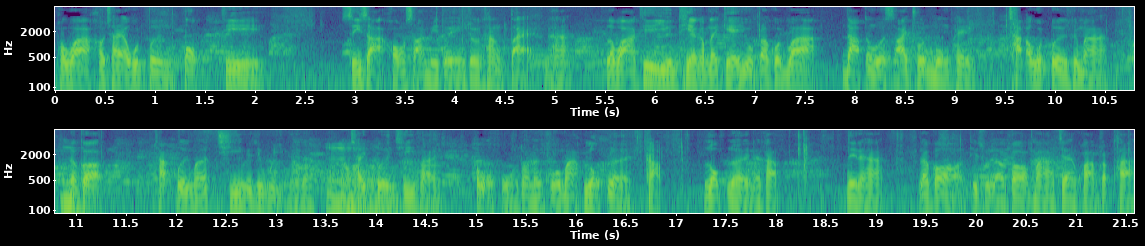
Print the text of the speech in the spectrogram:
เพราะว่าเขาใช้อาวุธปืนตบที่ศีรษะของสามีตัวเองจนกระทั่งแตกนะฮะระหว่างที่ยืนเถียงกับนายเก๋อยู่ปรากฏว่าดาบตำรวจสายชนวงเพลง ชักอาวุธปืนขึ้นมา แล้วก็ชักปืนขึ้นมาแล้วชี้ไปที่ผู้หญิงเลยนะใช้ปืนชี้ไปเขาบอกโอ้โหตอนนั้นกลัวมากหลบเลยครับหลบเลยนะครับนี่นะฮะแล้วก็ที่สุดแล้วก็มาแจ้งความกับทาง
